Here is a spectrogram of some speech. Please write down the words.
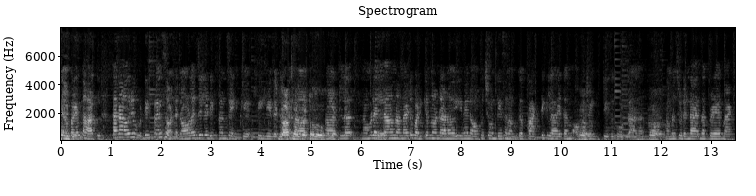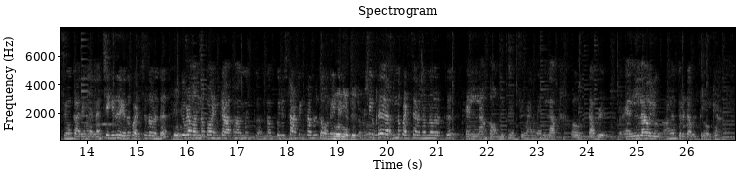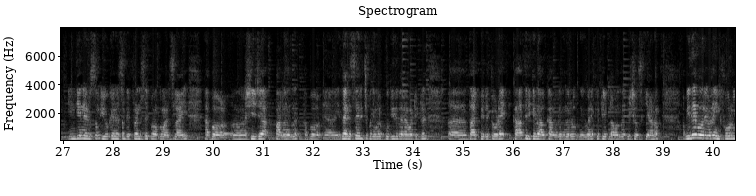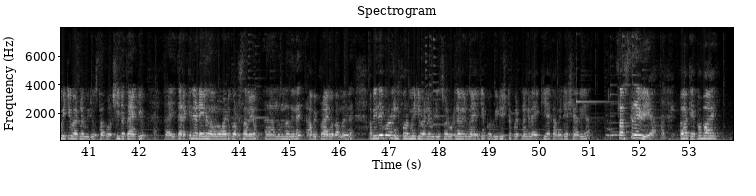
ഞാൻ പറയും നാട്ടിൽ. കാരണം ആ ഒരു ഡിഫറൻസ് ഉണ്ട്. നോളജിൽ ഡിഫറൻസ് എനിക്ക് ഫീൽ ചെയ്തിട്ടുണ്ട്. നാട്ടിൽ നമ്മളെല്ലാം നന്നായിട്ട് പഠിക്കുന്നോണ്ടാണോ ഈവൻ ഓപ്പർച്യൂണിറ്റീസ് നമുക്ക് പ്രാക്ടിക്കൽ ആയിട്ടും ഓപ്പർച്യൂണിറ്റീസ് കൂടുതലാണ്. നമ്മൾ സ്റ്റുഡന്റ് ആയിരുന്നപ്പോഴേ മാക്സിമം കാര്യങ്ങളെല്ലാം ചെയ്ത് ചെയ്ത് പഠിച്ചതുകൊണ്ട് ഇവിടെ വന്നപ്പോ എനിക്ക് നമുക്കൊരു സ്റ്റാർട്ടിങ് ട്രബിൾ തോന്നിയിട്ടില്ല. പക്ഷെ ഇവിടെ ഒന്ന് പഠിച്ചിറങ്ങുന്നവർക്ക് എല്ലാം കോമ്പിറ്റൻസി വേണം. എല്ലാം ഡബിൾ എല്ലാം ഒരു അങ്ങനത്തെ ഒരു ഡബിൾ തിങ്കിങ് ആണ്. ഇന്ത്യൻ നഴ്സും യു കെ നഴ്സും ഡിഫറൻസ് ഇപ്പൊ നമുക്ക് മനസ്സിലായി. അപ്പോൾ ഷീജ പറഞ്ഞതെന്ന് അപ്പോൾ ഇതനുസരിച്ച് ഇപ്പൊ നിങ്ങൾ പുതിയത് വരാൻ വേണ്ടിയിട്ട് താല്പര്യത്തോടെ കാത്തിരിക്കുന്ന ആൾക്കാർക്ക് ഇന്നൊരു നിഗമനം കിട്ടിയിട്ടുണ്ടാവുമെന്ന് വിശ്വസിക്കുകയാണ്. അപ്പോൾ ഇതേപോലെയുള്ള ഇൻഫോർമേറ്റീവ് ആയിട്ടുള്ള വീഡിയോസ് അപ്പോൾ ഷീജ താങ്ക് യു ഈ തിരക്കിന്റെ ഇടയിൽ നമ്മളുമായിട്ട് കുറച്ച് സമയം നിന്നതിന് അഭിപ്രായങ്ങൾ പറഞ്ഞതിന്. അപ്പോൾ ഇതേപോലുള്ള ഇൻഫോർമേറ്റീവ് ആയിട്ടുള്ള വീഡിയോസ് ഉടനെ വരുന്നതായിരിക്കും. അപ്പോൾ വീഡിയോ ഇഷ്ടപ്പെട്ടുണ്ടെങ്കിൽ ലൈക്ക് ചെയ്യുക കമന്റ് ചെയ്യുക ഷെയർ ചെയ്യുക സബ്സ്ക്രൈബ് ചെയ്യുക. Okay bye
